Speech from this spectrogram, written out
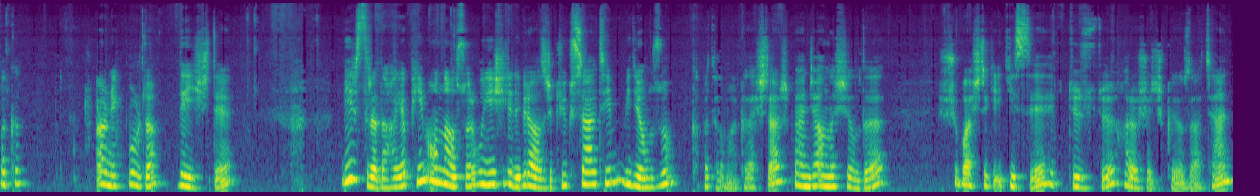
Bakın. Örnek burada değişti. Bir sıra daha yapayım. Ondan sonra bu yeşili de birazcık yükselteyim. Videomuzu kapatalım arkadaşlar. Bence anlaşıldı. Şu baştaki ikisi hep düzdü. Haroşa çıkıyor zaten.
